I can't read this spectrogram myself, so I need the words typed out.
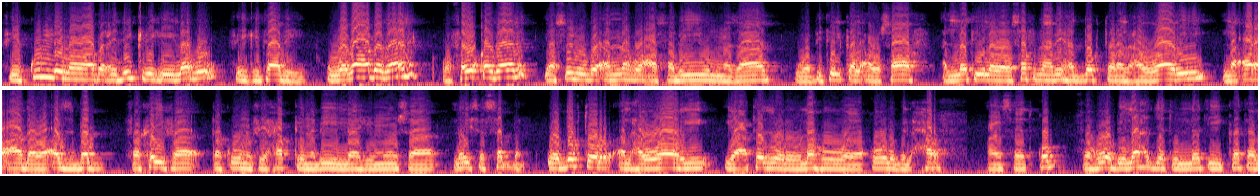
في كل مواضع ذكره له في كتابه. وبعد ذلك وفوق ذلك يصف بأنه عصبي المزاج وبتلك الأوصاف التي لو وصفنا بها الدكتور الهواري لأرعد وأزبد فكيف تكون في حق نبي الله موسى ليس سبا والدكتور الهواري يعتذر له ويقول بالحرف عن سيد قطب فهو بلهجة التي كتب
